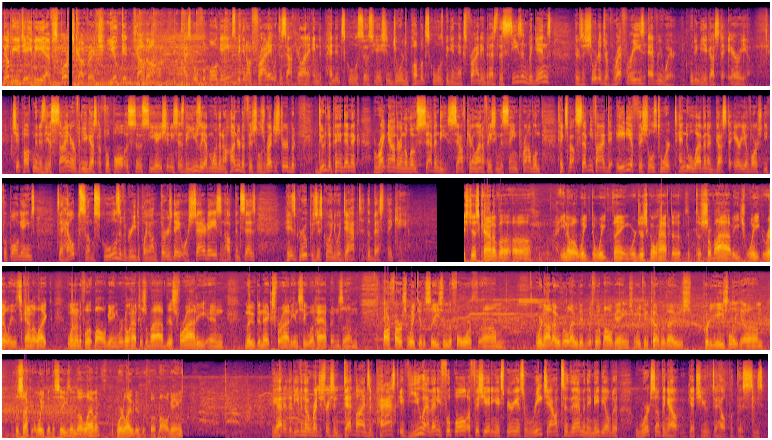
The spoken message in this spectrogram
WJBF sports coverage you can count on. High school football games begin on Friday with the South Carolina Independent School Association. Georgia Public Schools begin next Friday, but as the season begins, there's a shortage of referees everywhere, including the Augusta area. Chip Huffman is the assigner for the Augusta Football Association. He says they usually have more than 100 officials registered, but due to the pandemic, right now they're in the low 70s. South Carolina facing the same problem. Takes about 75 to 80 officials to work 10 to 11 Augusta area varsity football games to help. Some schools have agreed to play on Thursday or Saturdays, and Huffman says his group is just going to adapt the best they can. It's just kind of a, a you know, a week to week thing. We're just going to have to, to survive each week, really. It's kind of like winning a football game. We're going to have to survive this Friday and move to next Friday and see what happens. Um, our first week of the season, the fourth, um, we're not overloaded with football games. We can cover those pretty easily. Um, the second week of the season, the 11th, we're loaded with football games. He added that even though registration deadlines have passed, if you have any football officiating experience, reach out to them and they may be able to work something out and get you to help with this season.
